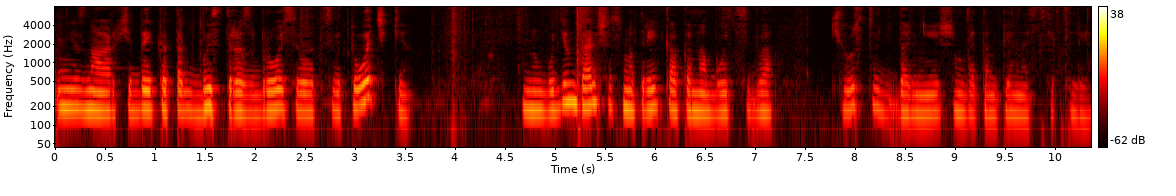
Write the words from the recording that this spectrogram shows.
не знаю, орхидейка так быстро сбросила цветочки. Но будем дальше смотреть, как она будет себя чувствовать в дальнейшем в этом пеностекле.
